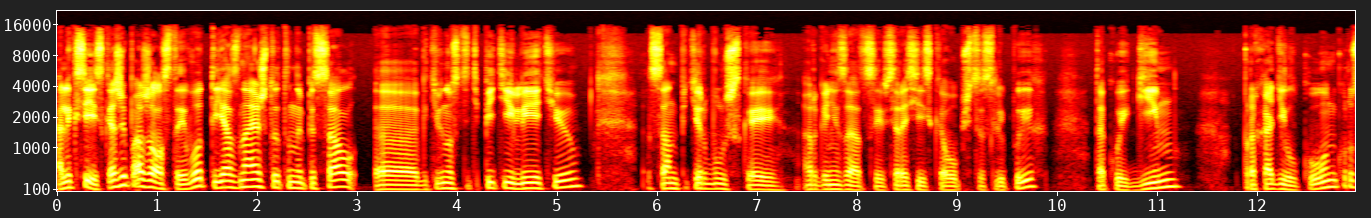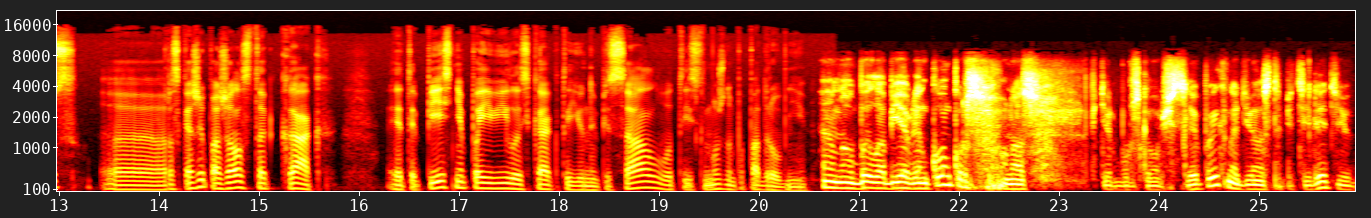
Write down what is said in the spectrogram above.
Алексей, скажи, пожалуйста, и вот я знаю, что ты написал э, к 95-летию Санкт-Петербургской организации Всероссийского общества слепых такой гимн, проходил конкурс. Э, расскажи, пожалуйста, как эта песня появилась, как ты ее написал, вот если можно поподробнее. Ну, был объявлен конкурс у нас в Петербургском обществе слепых на 95-летию,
